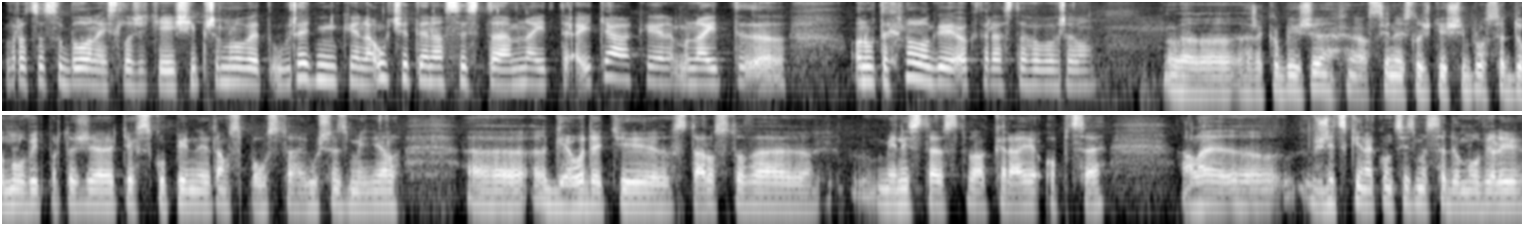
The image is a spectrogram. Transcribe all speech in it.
procesu bylo nejsložitější? Přemluvit úředníky, naučit je na systém, najít ty ajťáky nebo najít onu technologii, o které jste hovořil? Eh, řekl bych, že asi nejsložitější bylo se domluvit, protože těch skupin je tam spousta. Jak už jsem zmínil, eh, geodeti, starostové, ministerstva, kraje, obce, ale eh, vždycky na konci jsme se domluvili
